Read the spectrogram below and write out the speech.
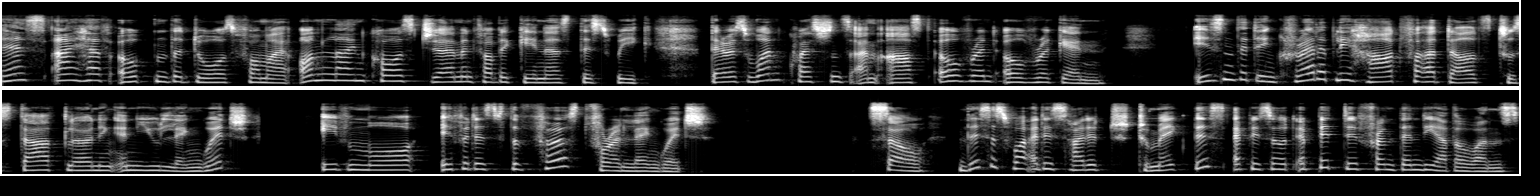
As I have opened the doors for my online course German for Beginners this week, there is one question I'm asked over and over again. Isn't it incredibly hard for adults to start learning a new language? Even more if it is the first foreign language. So, this is why I decided to make this episode a bit different than the other ones.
